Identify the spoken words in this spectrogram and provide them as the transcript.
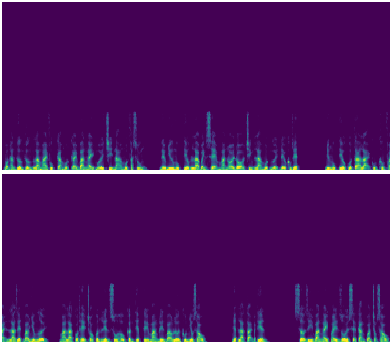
bọn hắn thường thường làm mai phục cả một cái ban ngày mới chỉ nã một phát súng, nếu như mục tiêu là bánh xe mà nói đó chính là một người đều không giết. Nhưng mục tiêu của ta lại cũng không phải là giết bao nhiêu người, mà là có thể cho quân liên xô hậu cần tiếp tế mang đến bao lớn khốn nhiều sáu nhất là tại bạch tiên. Sở dĩ ban ngày quấy rối sẽ càng quan trọng sáu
